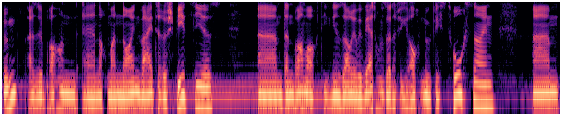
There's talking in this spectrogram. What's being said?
5. Also wir brauchen äh, nochmal 9 weitere Spezies. Ähm, dann brauchen wir auch die Dinosaurierbewertung, soll natürlich auch möglichst hoch sein. Ähm,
